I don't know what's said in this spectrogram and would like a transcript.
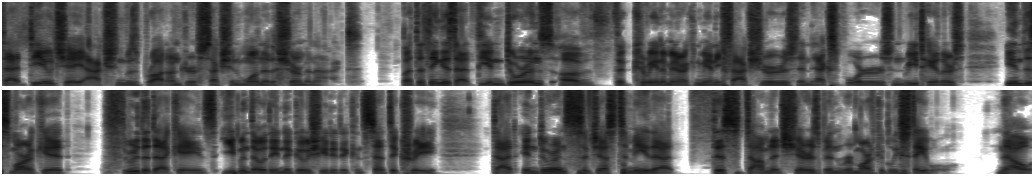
that DOJ action was brought under Section 1 of the Sherman Act. But the thing is that the endurance of the Korean American manufacturers and exporters and retailers in this market through the decades, even though they negotiated a consent decree, that endurance suggests to me that this dominant share has been remarkably stable. Now,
